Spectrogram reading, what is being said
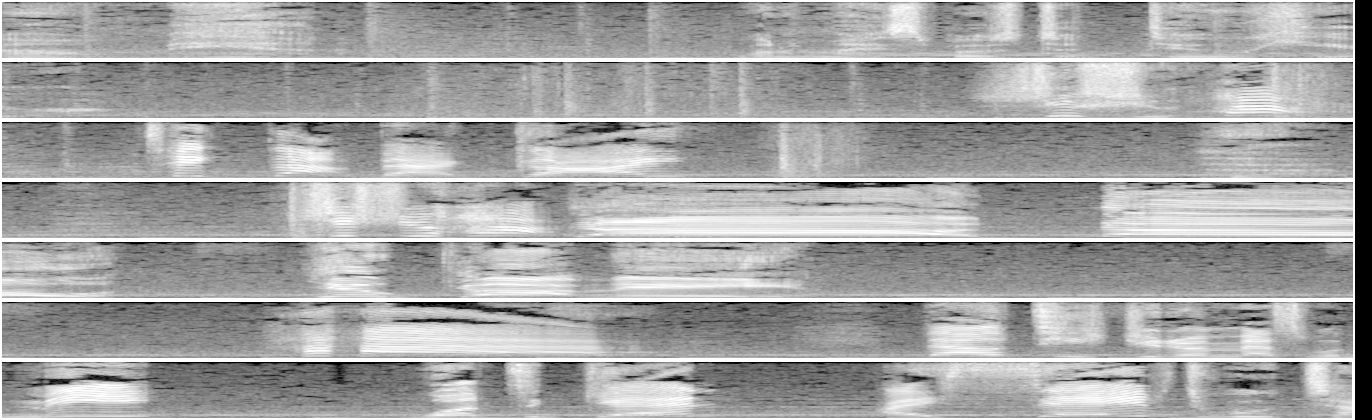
Oh man. What am I supposed to do here? Shushu ha! Take that, bad guy. Shushu ha! Ah! No! You got me! Teach you to mess with me. Once again, I saved Wutai.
